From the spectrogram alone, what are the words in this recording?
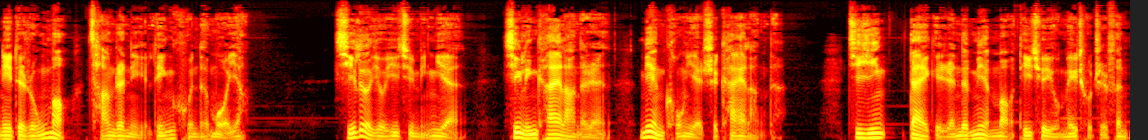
你的容貌藏着你灵魂的模样。席勒有一句名言：“心灵开朗的人，面孔也是开朗的。”基因带给人的面貌的确有美丑之分，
